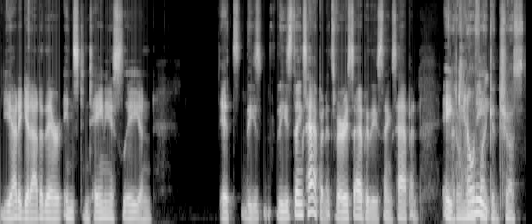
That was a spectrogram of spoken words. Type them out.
you had to get out of there instantaneously and it's these these things happen. It's very sad but these things happen. A I don't county know if I could trust.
